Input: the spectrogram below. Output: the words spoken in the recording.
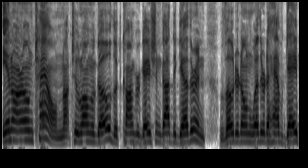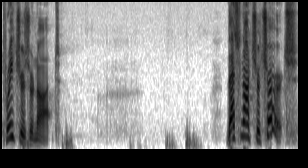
In our own town, not too long ago, the congregation got together and voted on whether to have gay preachers or not. That's not your church.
